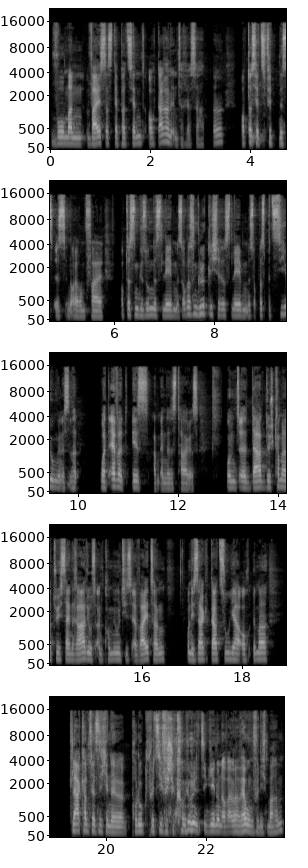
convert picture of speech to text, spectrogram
wo man weiß, dass der Patient auch daran Interesse hat. Ne? Ob das jetzt mhm. Fitness ist in eurem Fall, ob das ein gesundes Leben ist, ob das ein glücklicheres Leben ist, ob das Beziehungen ist, whatever it is am Ende des Tages. Und äh, dadurch kann man natürlich seinen Radius an Communities erweitern. Und ich sage dazu ja auch immer, klar kannst du jetzt nicht in eine produktspezifische Community gehen und auf einmal Werbung für dich machen.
